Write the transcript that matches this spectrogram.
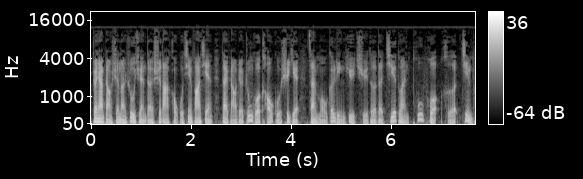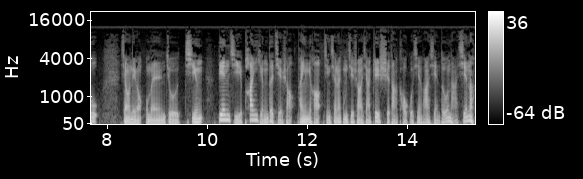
专家表示呢，入选的十大考古新发现代表着中国考古事业在某个领域取得的阶段突破和进步。相关内容，我们就听编辑潘莹的介绍。潘莹你好，请先来给我们介绍一下这十大考古新发现都有哪些呢？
